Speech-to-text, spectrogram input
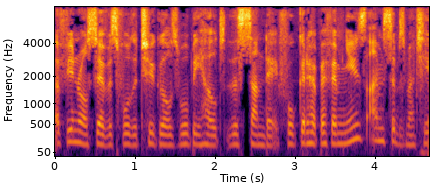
A funeral service for the two girls will be held this Sunday. For Good Hope FM News, I'm Sibs Machiel.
